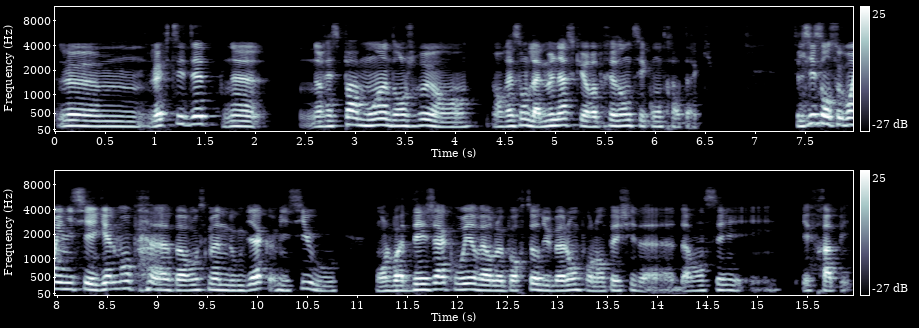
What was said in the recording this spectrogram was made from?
le, le FCZ ne, reste pas moins dangereux en raison de la menace que représentent ses contre-attaques. Celles-ci sont souvent initiées également par, Ousmane Doumbia, comme ici, où on le voit déjà courir vers le porteur du ballon pour l'empêcher d'avancer et, frapper.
